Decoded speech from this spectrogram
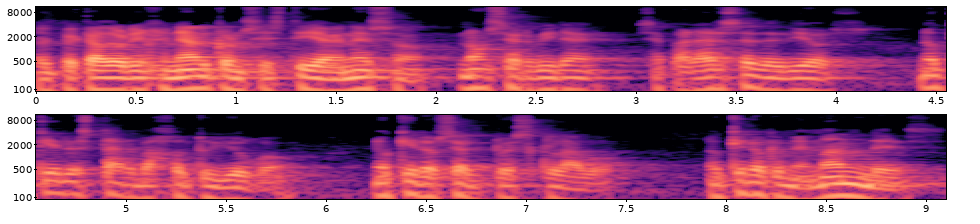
El pecado original consistía en eso, no serviré, separarse de Dios, no quiero estar bajo tu yugo, no quiero ser tu esclavo, no quiero que me mandes.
